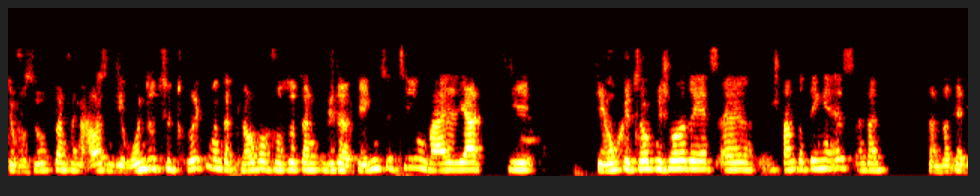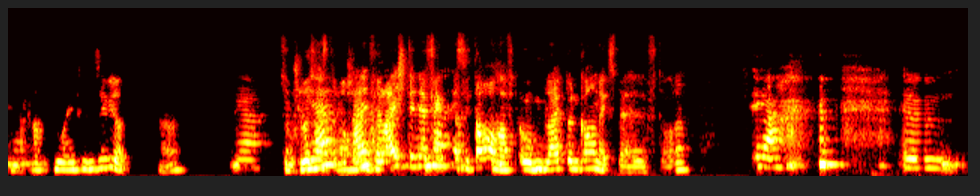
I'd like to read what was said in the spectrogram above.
du versuchst dann von außen die runter zu drücken und der Körper versucht dann wieder gegenzuziehen, weil ja die, die hochgezogene Schulter jetzt äh, Stand der Dinge ist und dann dann wird ja die Kraft nur intensiviert. Ja? Ja. Zum Schluss ja, hast du wahrscheinlich vielleicht den Effekt, dass sie dauerhaft oben bleibt und gar nichts mehr hilft, oder? Ja, ähm,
